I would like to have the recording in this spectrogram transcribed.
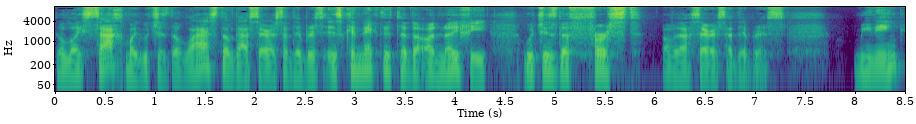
The Loisachmaid, which is the last of the Aseres Adibris, is connected to the Anoichi, which is the first of the Aseres Hadibris, meaning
